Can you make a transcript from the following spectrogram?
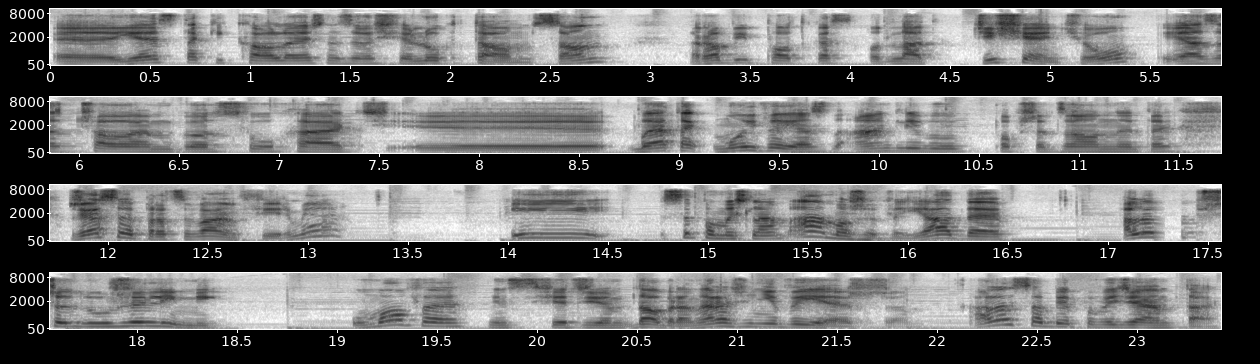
E, Jest taki koleś, nazywa się Luke Thompson. Robi podcast od lat 10. Ja zacząłem go słuchać, yy, bo ja tak, mój wyjazd do Anglii był poprzedzony, tak, że ja sobie pracowałem w firmie i sobie pomyślałem, a może wyjadę, ale przedłużyli mi umowę, więc stwierdziłem, dobra, na razie nie wyjeżdżam. Ale sobie powiedziałem tak,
